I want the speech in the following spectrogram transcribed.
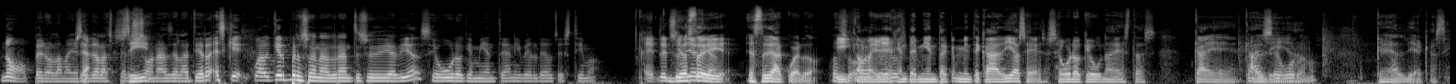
No, pero la mayoría O sea, de las sí. personas de la Tierra... Es que cualquier persona durante su día a día seguro que miente a nivel de autoestima. Eh, de su Yo estoy, estoy de acuerdo. Con y su- que la mayoría de gente su- miente, miente cada día, o sea, seguro que una de estas cae, Cae al día. seguro, ¿no? Cae al día casi.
